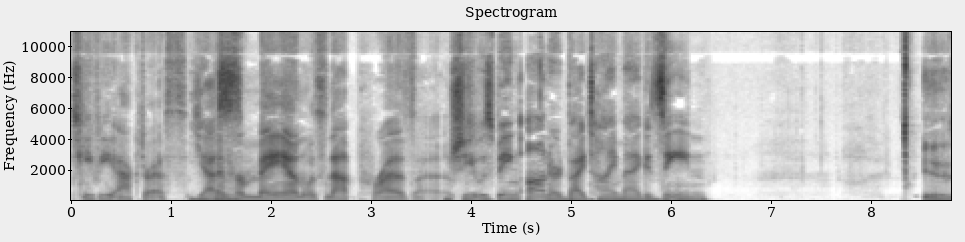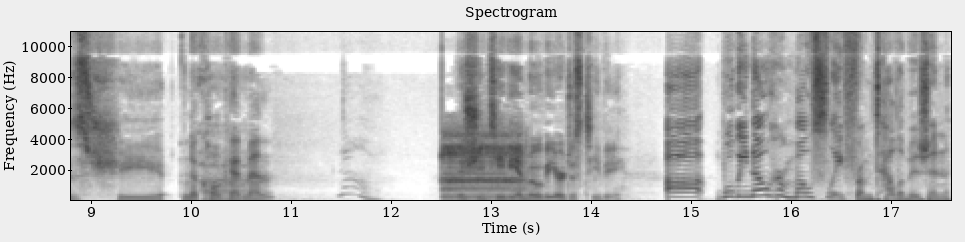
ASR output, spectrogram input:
TV actress. Yes. And her man was not present. She was being honored by Time magazine. Is she Nicole Kidman. No. Is she TV and movie or just TV? Uh, well, we know her mostly from television.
